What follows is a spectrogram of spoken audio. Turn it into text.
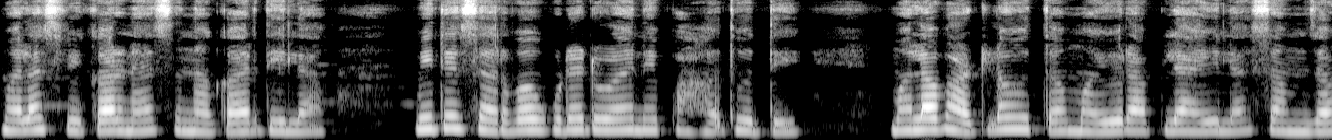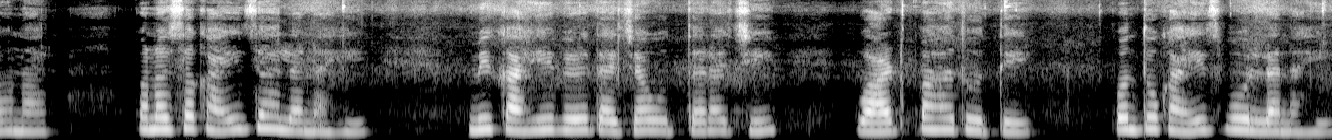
मला स्वीकारण्यास नकार दिला. मी ते सर्व उघड्या डोळ्याने पाहत होते. मला वाटलं होतं मयूर आपल्या आईला समजावणार पण असं काहीच झालं नाही. मी काही वेळ त्याच्या उत्तराची वाट पाहत होते पण तो काहीच बोलला नाही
